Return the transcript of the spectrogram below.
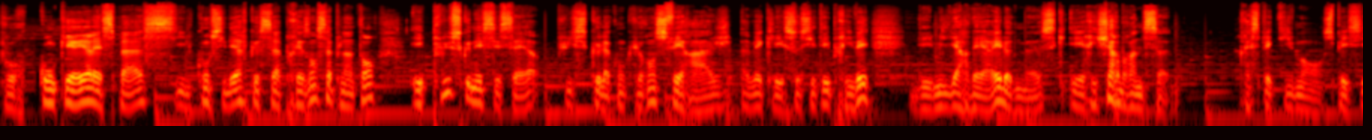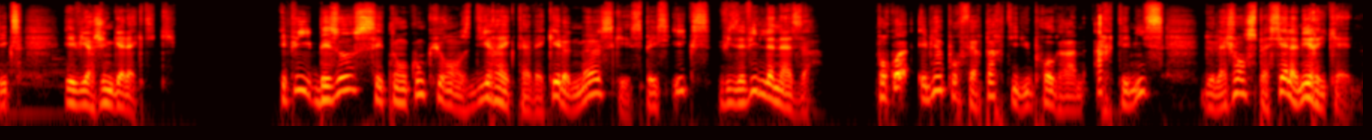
Pour conquérir l'espace, il considère que sa présence à plein temps est plus que nécessaire, puisque la concurrence fait rage avec les sociétés privées des milliardaires Elon Musk et Richard Branson, respectivement SpaceX et Virgin Galactic. Et puis Bezos est en concurrence directe avec Elon Musk et SpaceX vis-à-vis -vis de la NASA. Pourquoi? Eh bien pour faire partie du programme Artemis de l'Agence spatiale américaine.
